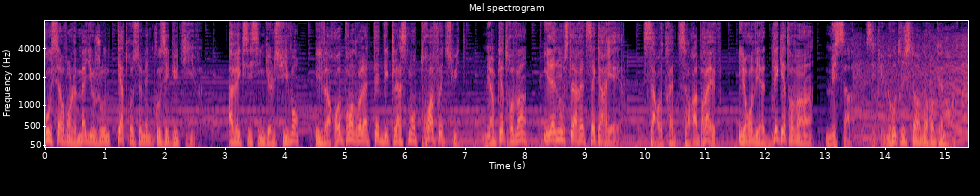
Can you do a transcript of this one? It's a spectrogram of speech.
conservant le maillot jaune 4 semaines consécutives. Avec ses singles suivants, il va reprendre la tête des classements trois fois de suite. Mais en 80, il annonce l'arrêt de sa carrière. Sa retraite sera brève. Il revient dès 81. Mais ça, c'est une autre histoire de rock'n'roll.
